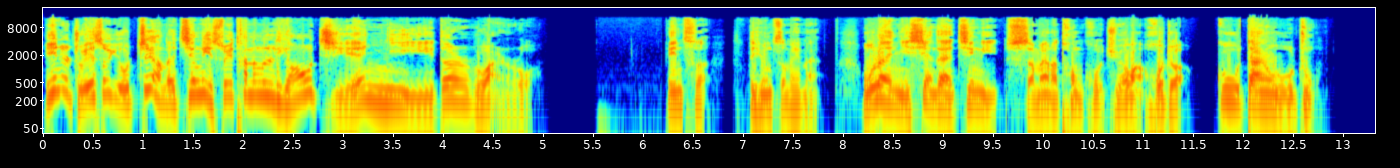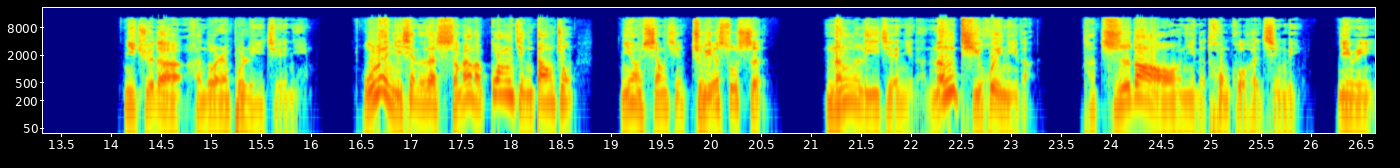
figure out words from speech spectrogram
因着主耶稣有这样的经历，所以他能了解你的软弱。因此，弟兄姊妹们，无论你现在经历什么样的痛苦、绝望或者孤单无助，你觉得很多人不理解你，无论你现在在什么样的光景当中，你要相信主耶稣是能理解你的，能体会你的，他知道你的痛苦和经历，因为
